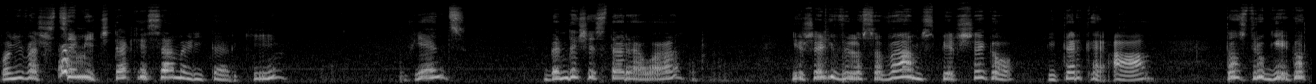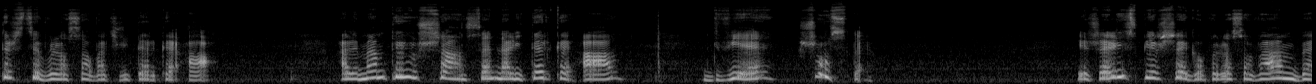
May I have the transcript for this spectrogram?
ponieważ chcę mieć takie same literki, więc będę się starała, jeżeli wylosowałam z pierwszego literkę A, to z drugiego też chcę wylosować literkę A. Ale mam tu już szansę na literkę A dwie szóste. Jeżeli z pierwszego wylosowałam B,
